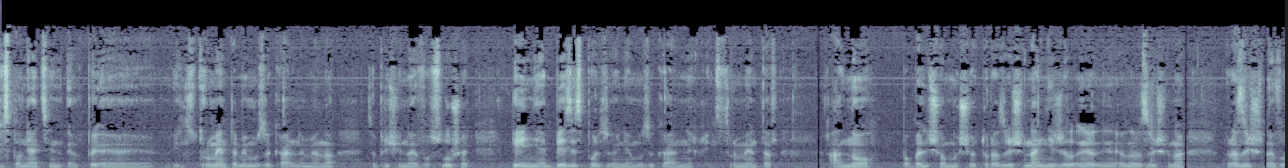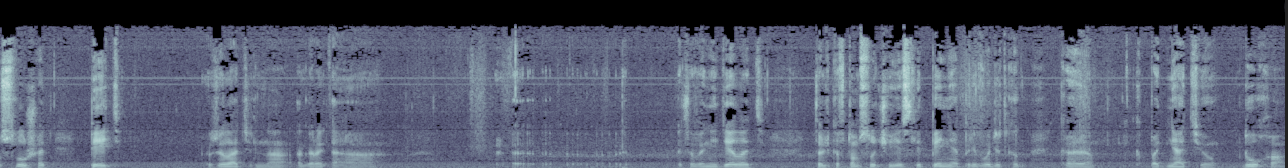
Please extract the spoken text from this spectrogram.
исполняется э, э, инструментами музыкальными, оно запрещено его слушать. Пение без использования музыкальных инструментов, оно по большому счету разрешено, не э, разрешено, разрешено его слушать, петь желательно а, этого не делать, только в том случае, если пение приводит к, к, к поднятию духа,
